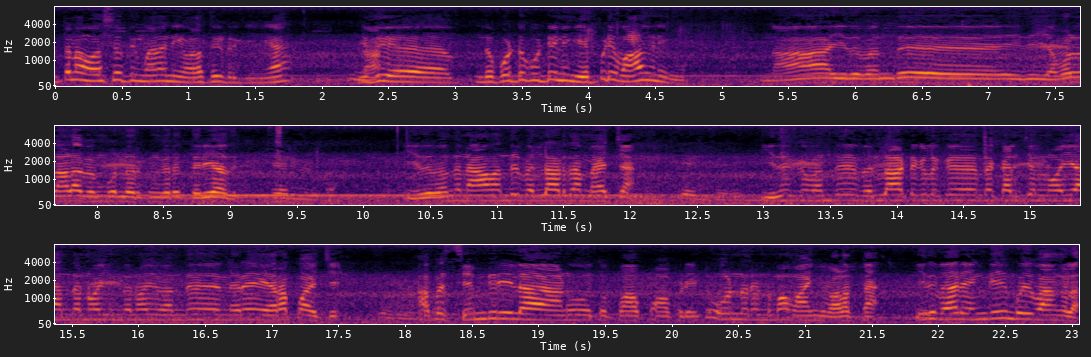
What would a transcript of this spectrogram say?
எத்தனை வருஷத்துக்கு மேலே நீங்கள் வளர்த்துட்டு இருக்கீங்க? இது இந்த பொட்டுக்குட்டி நீங்கள் எப்படி வாங்குனீங்க? நான் இது வந்து இது எவ்வளோ நாளாக வெம்பூரில் இருக்குங்கிறது தெரியாது. சரி இது வந்து நான் வந்து வெள்ளாடு தான் மேய்ச்சேன். சரி சரி. இதுக்கு வந்து வெள்ளாட்டுகளுக்கு இந்த கல்ச்சல் நோய் அந்த நோய் இந்த நோய் வந்து நிறைய இறப்பாச்சு. அப்போ செம்பிரியில் அனுபவத்தை பார்ப்போம் அப்படின்ட்டு ஒன்று ரெண்டுமா வாங்கி வளர்த்தேன். இது வேற எங்கேயும் போய் வாங்கல.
